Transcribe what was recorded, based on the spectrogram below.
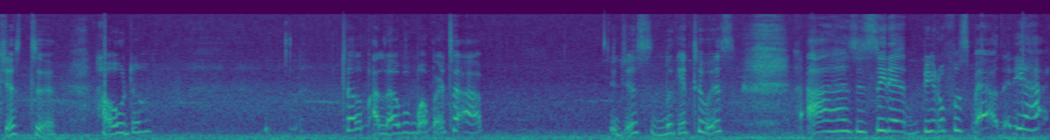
just to hold him, tell him I love him one more time and just look into his eyes and see that beautiful smile that he had.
